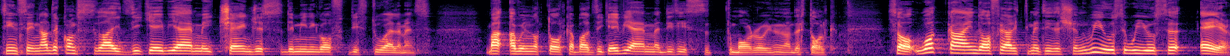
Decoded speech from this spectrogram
since in other contexts like ZKVM, it changes the meaning of these two elements. But I will not talk about ZKVM, this is tomorrow in another talk. So what kind of arithmetization we use? We use uh, AIR,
